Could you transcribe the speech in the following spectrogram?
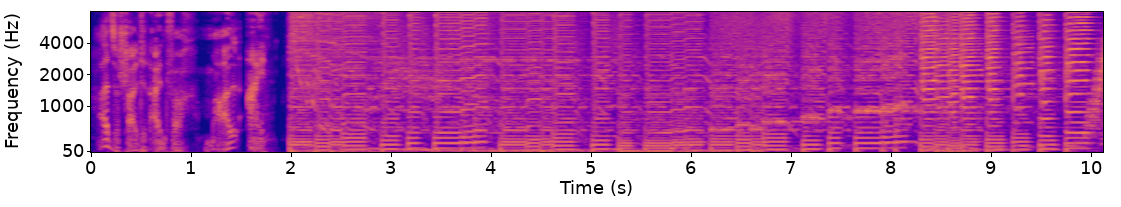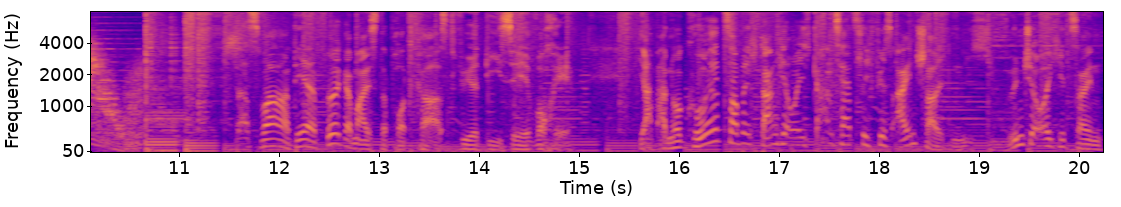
Also schaltet einfach mal ein. Das war der Bürgermeister-Podcast für diese Woche. Ja, war nur kurz, aber ich danke euch ganz herzlich fürs Einschalten. Ich wünsche euch jetzt ein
